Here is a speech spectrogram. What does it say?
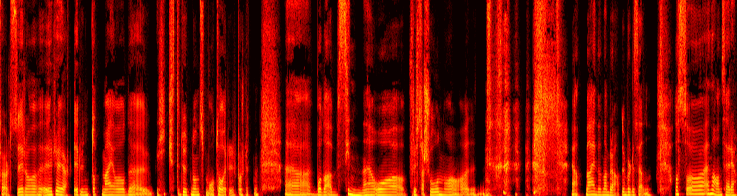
følelser og rørte rundt oppi meg, og det hikstet ut noen små tårer på slutten. Uh, både av sinne og frustrasjon og Ja, nei, den er bra, du burde se den. Og så en annen serie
